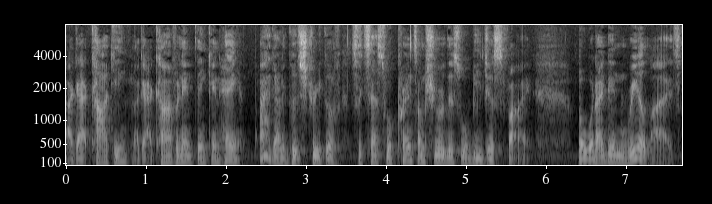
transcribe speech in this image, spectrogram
I got cocky, I got confident thinking, hey, I got a good streak of successful prints. I'm sure this will be just fine. But what I didn't realize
